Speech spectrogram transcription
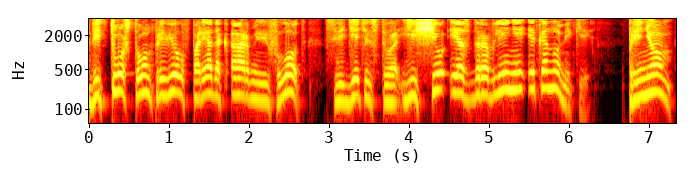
Ведь то, что он привел в порядок армию и флот, свидетельство еще и оздоровления экономики. При нем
